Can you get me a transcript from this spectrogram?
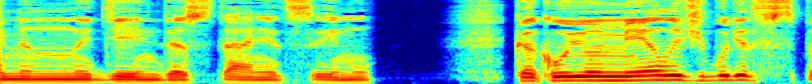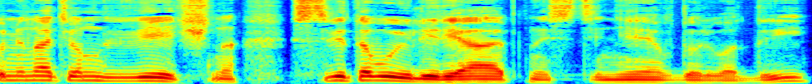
именно день достанется ему, Какую мелочь будет вспоминать он вечно, световую ли рябь на стене вдоль воды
